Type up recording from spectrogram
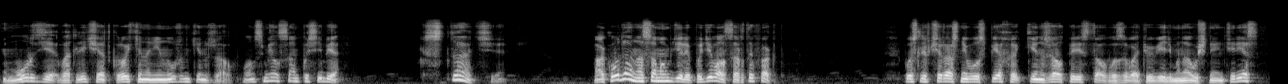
Мурзе, в отличие от Крохина, не нужен кинжал. Он смел сам по себе. Кстати, а куда на самом деле подевался артефакт? После вчерашнего успеха кинжал перестал вызывать у ведьмы научный интерес —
